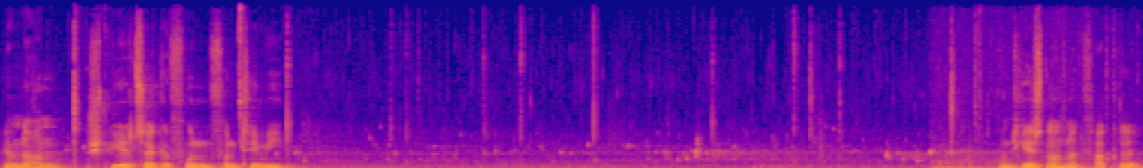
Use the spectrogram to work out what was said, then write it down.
Wir haben noch ein Spielzeug gefunden von Timmy. Und hier ist noch eine Fackel.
